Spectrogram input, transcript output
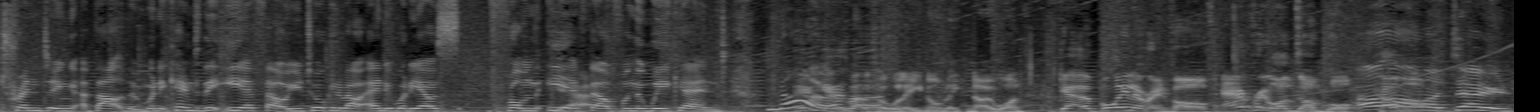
trending about them. When it came to the EFL, you talking about anybody else from the EFL Yeah. from the weekend? No. Who cares about the Football League normally? No one. Get a boiler involved. Everyone's on board. Come on. Oh, don't.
